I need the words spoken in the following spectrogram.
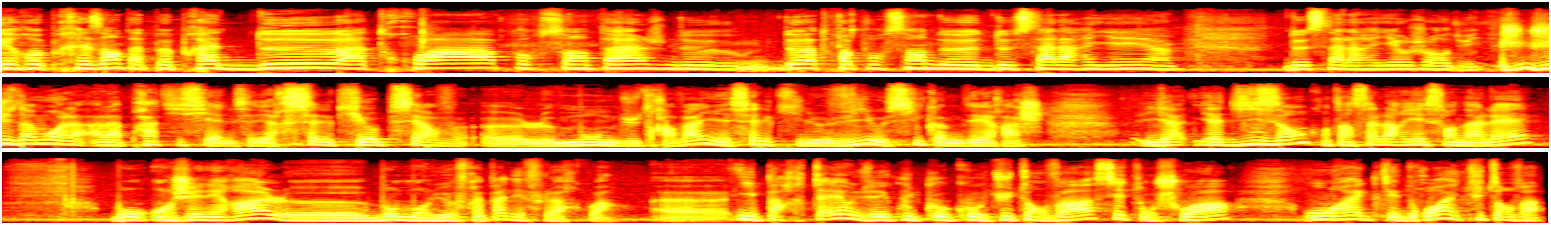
et représente à peu près 2 à 3 de 2 à 3 de, de salariés euh, de salariés aujourd'hui. Juste un mot à la, praticienne, c'est-à-dire celle qui observe euh, le monde du travail et celle qui le vit aussi comme DRH. Il y a, il 10 ans, quand un salarié s'en allait, bon, en général, euh, bon, on lui offrait pas des fleurs, quoi. Euh, il partait, on lui disait, écoute Coco, tu t'en vas, c'est ton choix, on règle tes droits et tu t'en vas.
